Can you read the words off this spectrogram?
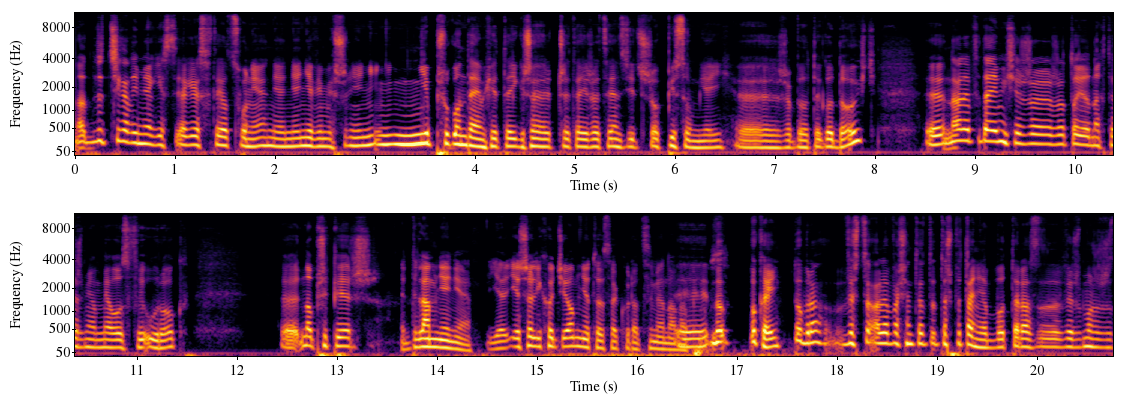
No, ciekawi mnie, jak jest, jak jest w tej odsłonie. Nie, nie, nie wiem jeszcze, nie, nie, nie przyglądałem się tej grze, czy tej recenzji, czy opisom jej, żeby do tego dojść. E, no ale wydaje mi się, że, że to jednak też miało, swój urok. E, no przy pierwszy. Dla mnie nie. Je, jeżeli chodzi o mnie, to jest akurat zmiana na e, plus. No okej, okay, dobra. Wiesz co, ale właśnie to, to, też pytanie, bo teraz, wiesz, możesz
